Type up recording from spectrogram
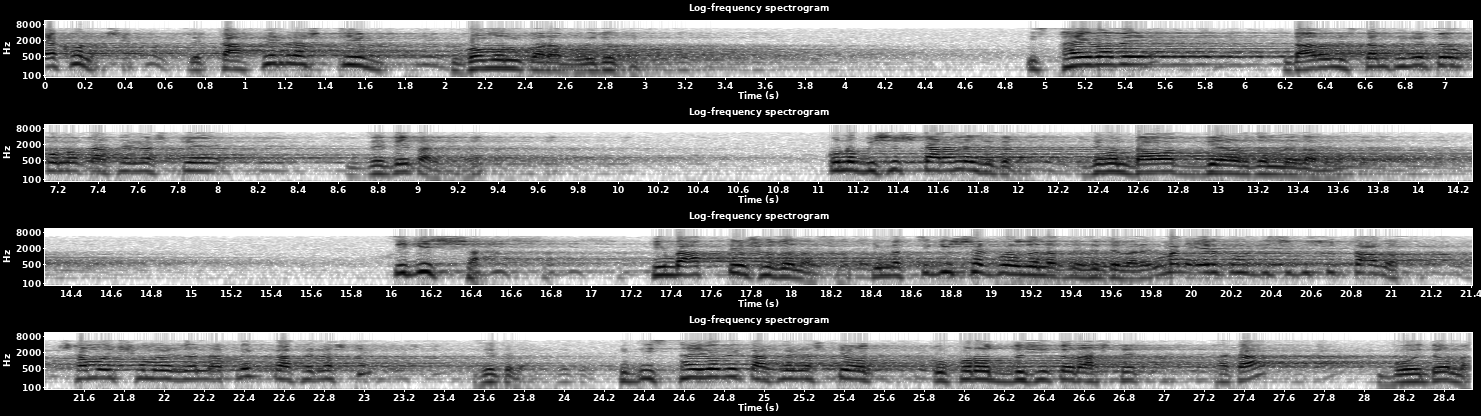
এখন যে কাফের রাষ্ট্রে গমন করা বৈধ কি? স্থায়ীভাবে দারুল ইসলাম থেকে তো কোনো কাফের রাষ্ট্রে যেতেই পারবে না। কোনো বিশেষ কারণে যেতে পারে। যেমন দাওয়াত দেওয়ার জন্য যাবেন চিকিৎসা কিংবা আত্মীয় স্বজন আছে, কিংবা চিকিৎসার প্রয়োজন আপনি যেতে পারেন। মানে এরকম কিছু কিছু কাজ আছে। সাময়িক সময়ের জন্য আপনি কাফের রাষ্ট্রে যেতে পারেন। কিন্তু স্থায়ীভাবে কাফের রাষ্ট্রে উপর অধ্যুষিত রাষ্ট্রে থাকা বৈধ না।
